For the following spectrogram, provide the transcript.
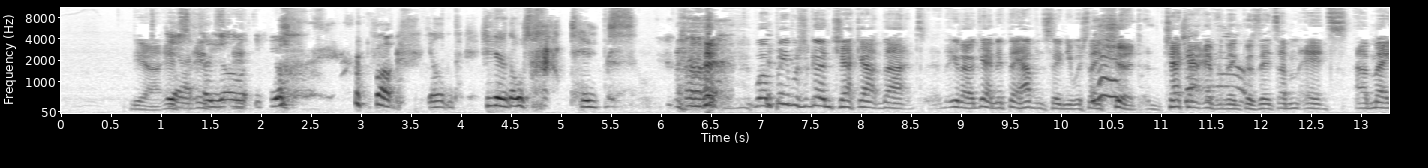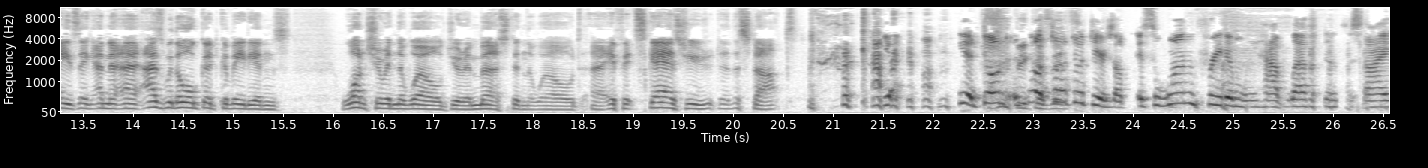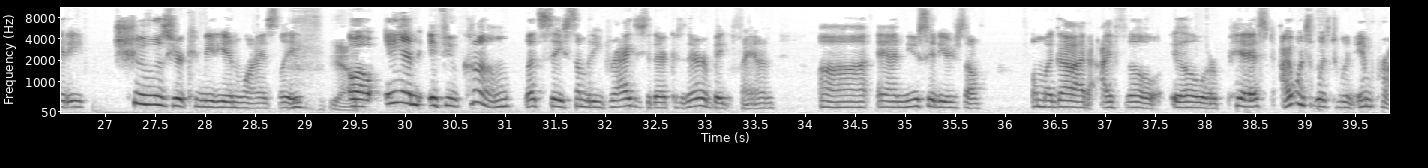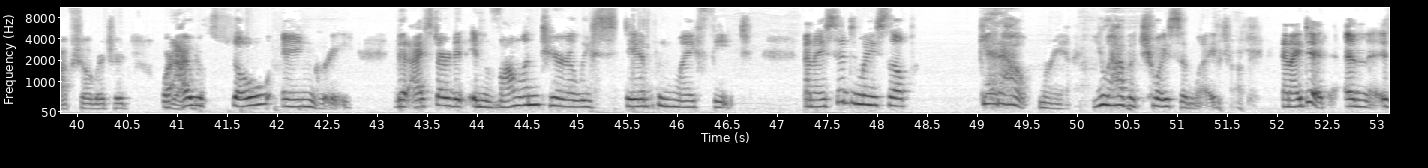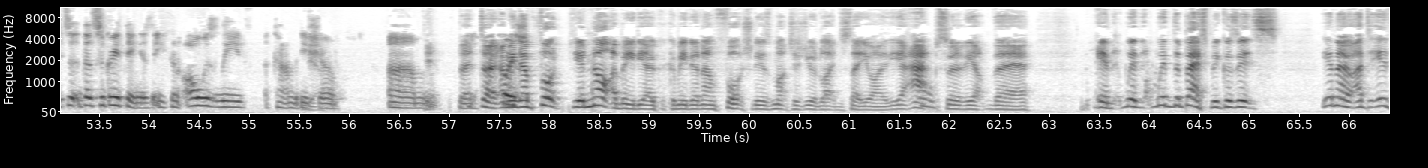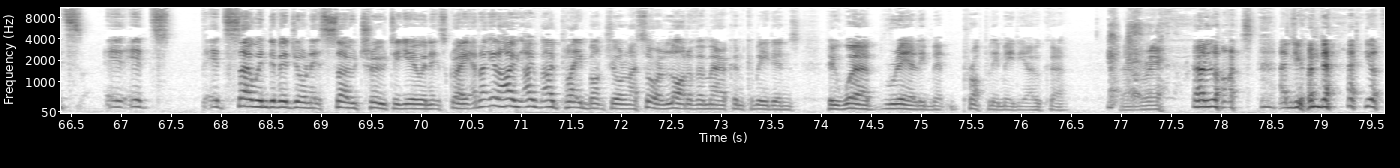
Yeah, yeah. so you'll you'll you'll hear those hot takes. Well, people should go and check out that. You know, again, if they haven't seen you, which they yes, should, check, check out everything because it's um, it's amazing. And uh, as with all good comedians, once you're in the world, you're immersed in the world. Uh, if it scares you at the start, yeah. On, yeah, don't don't, don't do it to yourself. It's the one freedom we have left in society. Choose your comedian wisely. Yeah. Oh, and if you come, let's say somebody drags you there because they're a big fan, uh, and you say to yourself, oh my God, I feel ill or pissed. I once went to an improv show, Richard, where yeah. I was so angry that I started involuntarily stamping my feet. And I said to myself, get out, Mariana. You have a choice in life. Yeah. And I did. And it's that's a great thing is that you can always leave a comedy yeah. show. Um, but don't. I mean, you're not a mediocre comedian, unfortunately, as much as you would like to say you are. You're absolutely up there in, with with the best because it's you know, it's it's it's so individual and it's so true to you and it's great. And you know, I, I, played Montreal and I saw a lot of American comedians who were really properly mediocre. Uh, a lot, and you're you're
